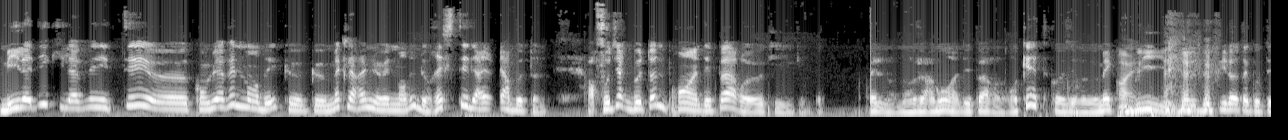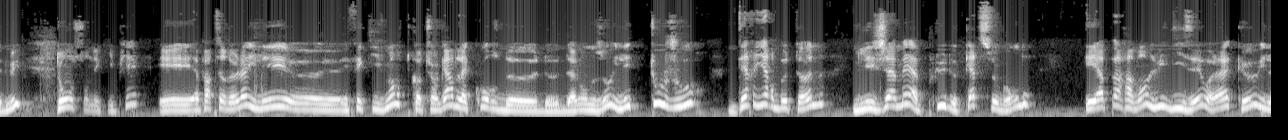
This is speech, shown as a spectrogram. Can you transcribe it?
mais il a dit qu'il avait été, euh, qu'on lui avait demandé, que, que, McLaren lui avait demandé de rester derrière Button. Alors, faut dire que Button prend un départ euh, qui, qui dans le jargon un départ rocket, quoi. Le mec oublie deux, pilotes à côté de lui, dont son équipier, et à partir de là, il est effectivement, quand tu regardes la course de d'Alonso, il est toujours derrière Button il est jamais à plus de 4 secondes. Et apparemment, lui disait voilà que il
